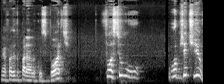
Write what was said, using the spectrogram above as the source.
né, fazendo paralelo com o esporte, fosse o, o objetivo.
